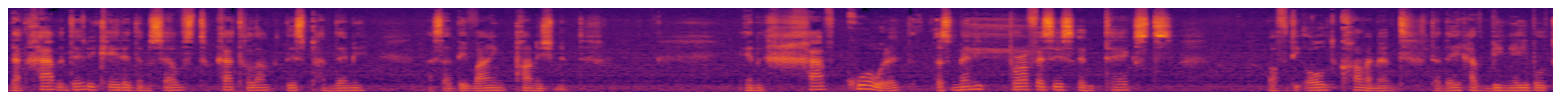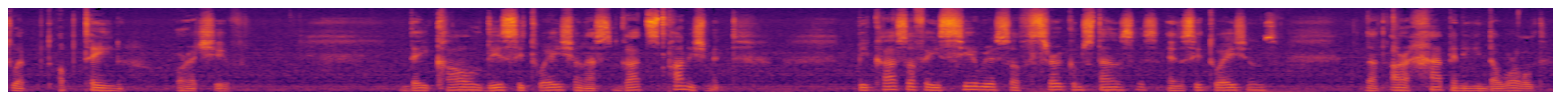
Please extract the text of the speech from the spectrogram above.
that have dedicated themselves to catalog this pandemic as a divine punishment and have quoted as many prophecies and texts of the old covenant that they have been able to obtain or achieve. They call this situation as God's punishment because of a series of circumstances and situations that are happening in the world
